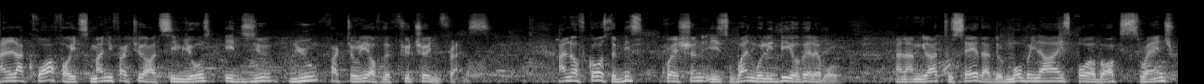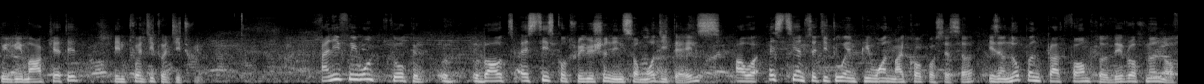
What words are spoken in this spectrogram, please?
and Lacroix for its manufacture at Symbiose, its new factory of the future in France. And of course, the big question is when will it be available? And I'm glad to say that the Mobilize Powerbox range will be marketed in 2023. And if we want to talk about ST's contribution in some more details, our STM32MP1 microprocessor is an open platform for the development of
